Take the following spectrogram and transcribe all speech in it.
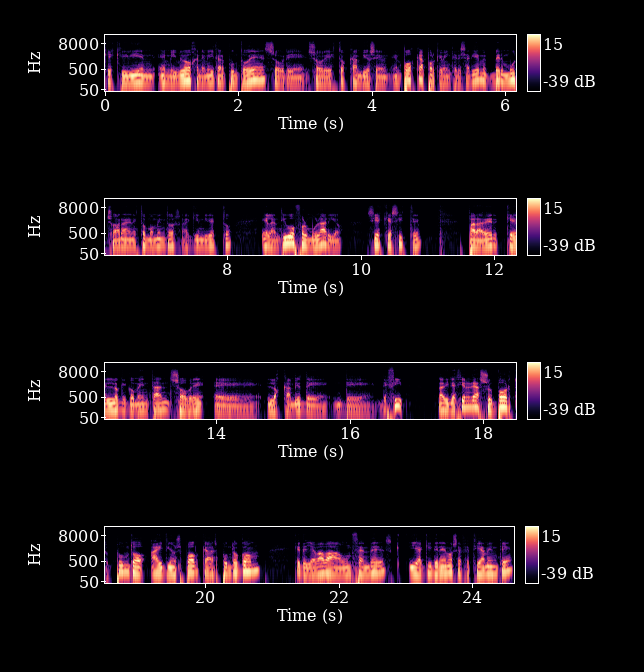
que escribí en, en mi blog en emilcar.es sobre, sobre estos cambios en, en podcast porque me interesaría ver mucho ahora en estos momentos aquí en directo el antiguo formulario si es que existe para ver qué es lo que comentan sobre eh, los cambios de, de, feed. La dirección era support.itunespodcast.com que te llevaba a un Zendesk y aquí tenemos efectivamente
